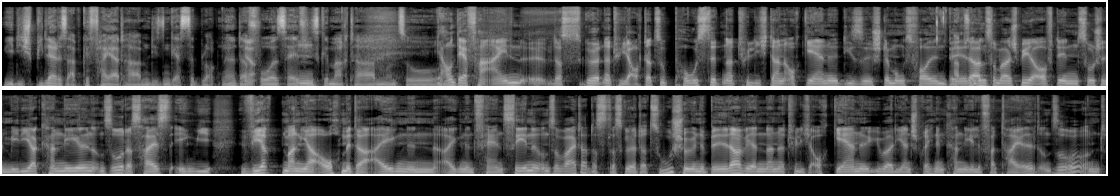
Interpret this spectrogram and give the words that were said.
wie die Spieler das abgefeiert haben, diesen Gästeblock, ne? Davor ja. Selfies mhm. gemacht haben und so. Ja, und der Verein, äh, das gehört natürlich auch dazu, postet natürlich dann auch gerne diese stimmungsvollen Bilder Absolut. zum Beispiel auf den Social Media Kanälen und so. Das heißt, irgendwie wirkt man ja auch mit der eigenen, eigenen Fanszene und so weiter. Das, das gehört dazu. Schöne Bilder werden dann natürlich auch gerne über die entsprechenden Kanäle verteilt und so und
